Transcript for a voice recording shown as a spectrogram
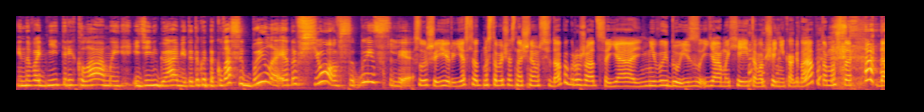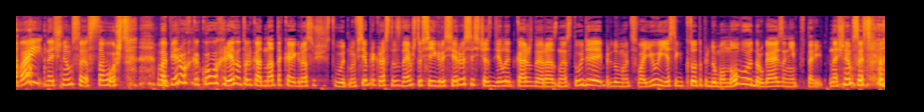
и наводнить рекламой и деньгами. Ты такой, так у вас и было это все, в смысле? Слушай, Ир, если вот мы с тобой сейчас начнем сюда погружаться, я не выйду из ямы хейта вообще никогда, потому что давай начнем с того, что, во-первых, какого хрена только одна такая игра существует? Мы все прекрасно знаем, что все игры-сервисы сейчас делает каждая разная студия и придумывает свою, и если кто-то придумал новую, другая за ней повторит. Начнем с этого.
